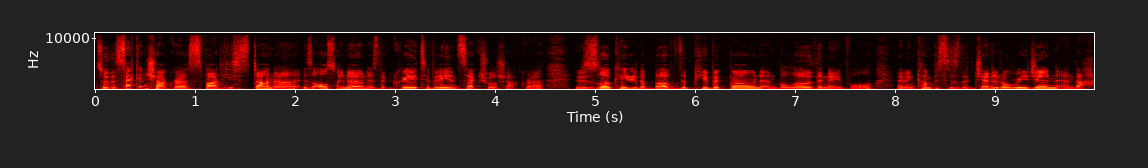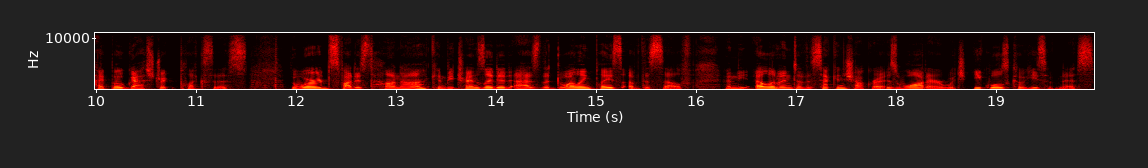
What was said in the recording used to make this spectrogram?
So the second chakra, Svadhisthana, is also known as the creativity and sexual chakra. It is located above the pubic bone and below the navel and encompasses the genital region and the hypogastric plexus. The word Svadhisthana can be translated as the dwelling place of the self, and the element of the second chakra is water, which equals cohesiveness.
